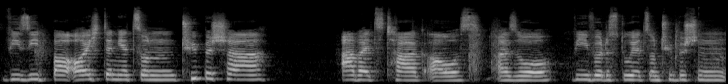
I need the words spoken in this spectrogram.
Wie sieht bei euch denn jetzt so ein typischer Arbeitstag aus? Also wie würdest du jetzt so einen typischen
